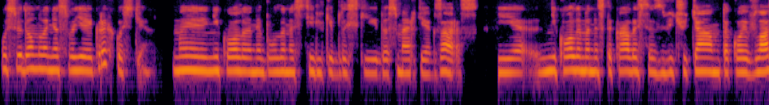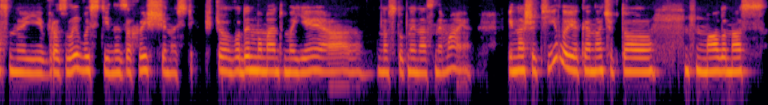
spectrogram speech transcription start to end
усвідомлення своєї крихкості. Ми ніколи не були настільки близькі до смерті, як зараз. І ніколи ми не стикалися з відчуттям такої власної вразливості, незахищеності, що в один момент ми є, а наступний нас немає. І наше тіло, яке начебто мало нас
